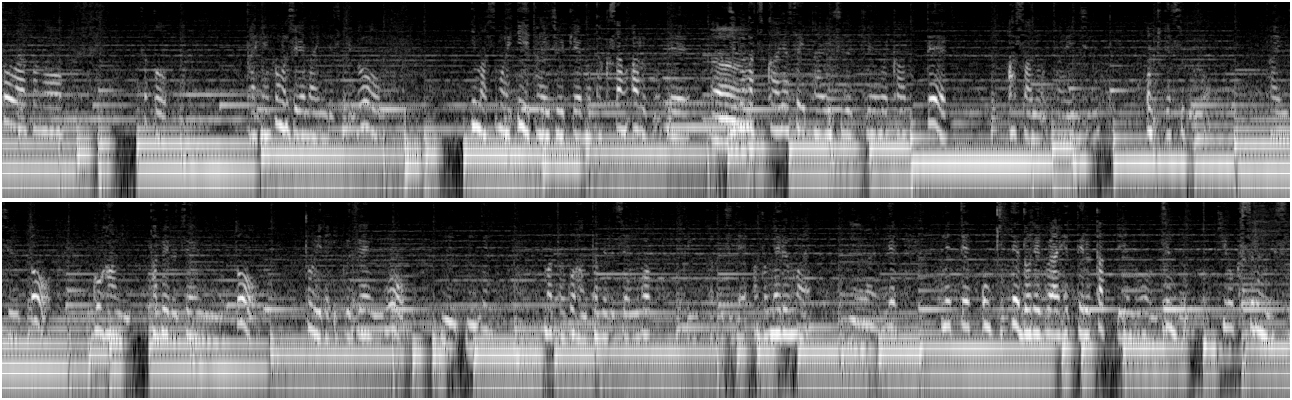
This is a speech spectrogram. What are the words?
とはそのちょっと大変かもしれないんですけど今すごいいい体重計もたくさんあるので、うん、自分が使いやすい体重計を買って朝の体重起きてすぐの体重とご飯食べる前後とトイレ行く前後、うんうん、でまたご飯食べる前後あと寝る前。で寝て起きてどれぐらい減ってるかっていうのを全部記録するんですよ。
